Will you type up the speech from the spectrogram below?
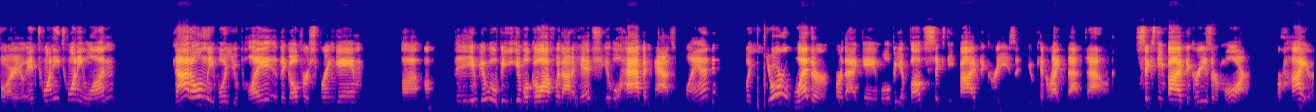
for you. In 2021, not only will you play the Gopher spring game, uh, it, it will be it will go off without a hitch. It will happen as planned, but your weather for that game will be above 65 degrees, and you can write that down. 65 degrees or more or higher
